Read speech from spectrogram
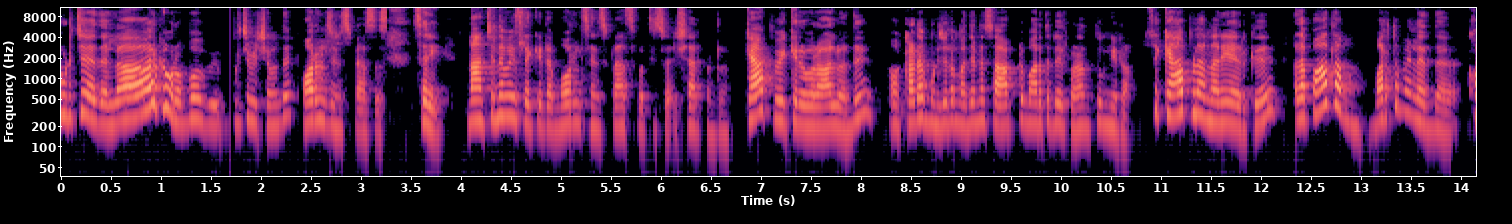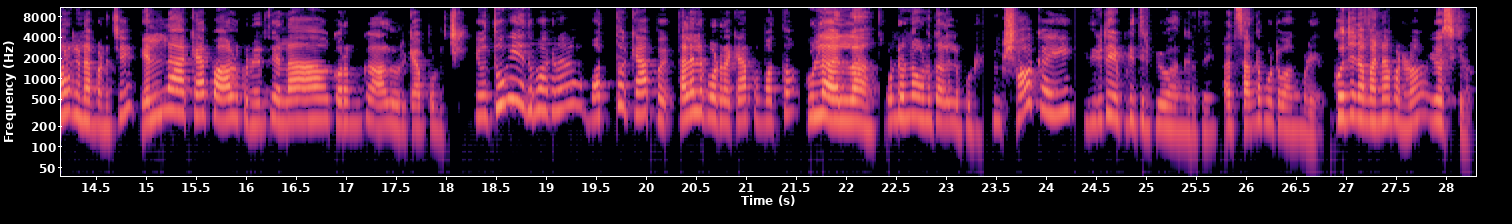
பிடிச்ச இது எல்லாருக்கும் ரொம்ப பிடிச்ச விஷயம் வந்து மாரல் சயின்ஸ் கிளாஸஸ் சரி நான் சின்ன வயசில் கேட்ட மோரல் சயின்ஸ் கிளாஸ் பற்றி ஷேர் பண்ணுறேன் கேப் வைக்கிற ஒரு ஆள் வந்து அவன் கடை முடிஞ்சோட மதியானம் சாப்பிட்டு மரத்துட்டு இருப்பான் தூங்கிட்டான் சரி கேப்லாம் நிறைய இருக்குது அதை பார்த்தா மருத்துவமனையில் இருந்த குரங்கு என்ன பண்ணுச்சு? எல்லா கேப் ஆளுக்கு நிறுத்தி எல்லா குரங்குக்கும் ஆள் ஒரு கேப் போட்டுச்சு இவன் தூங்கி எது பார்க்குறேன் மொத்தம் கேப்பு தலையில் போடுற கேப்பை மொத்தம் உள்ள எல்லாம் ஒன்று ஒன்று ஒன்று தலையில் போட்டு ஷாக் ஆகி இதுகிட்ட எப்படி திருப்பி வாங்குறது? அது சண்டை போட்டு வாங்க முடியாது. கொஞ்சம் நம்ம என்ன பண்ணணும்? யோசிக்கணும்.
